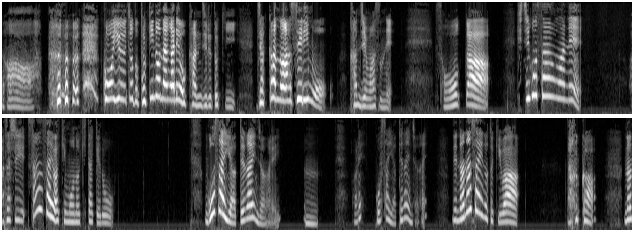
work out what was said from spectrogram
ああ。こういうちょっと時の流れを感じるとき、若干の焦りも感じますね。そうか。七五三はね、私、3歳は着物着たけど、5歳やってないんじゃない？うん。あれ ?5 歳やってないんじゃない？で、7歳の時は、なんか、7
